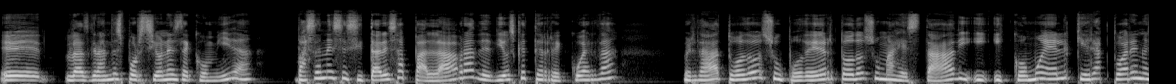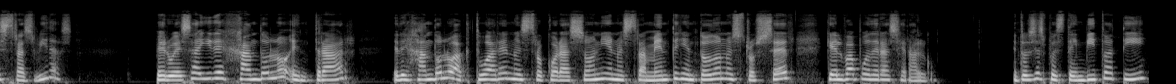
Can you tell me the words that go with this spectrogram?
eh, las grandes porciones de comida. Vas a necesitar esa palabra de Dios que te recuerda, ¿verdad? Todo su poder, toda su majestad y, y, y cómo Él quiere actuar en nuestras vidas. Pero es ahí dejándolo entrar dejándolo actuar en nuestro corazón y en nuestra mente y en todo nuestro ser, que Él va a poder hacer algo. Entonces, pues te invito a ti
